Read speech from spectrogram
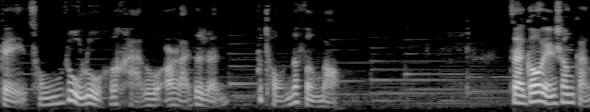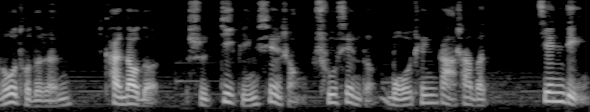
给从陆路和海路而来的人不同的风貌。在高原上赶骆驼的人看到的是地平线上出现的摩天大厦的尖顶、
